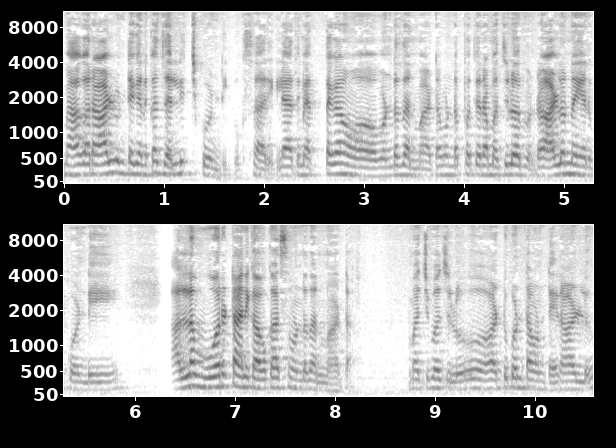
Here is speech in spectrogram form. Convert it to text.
బాగా రాళ్ళు ఉంటే కనుక జల్లించుకోండి ఒకసారి. లేకపోతే మెత్తగా ఉండదన్నమాట. ఉండకపోతే రా మధ్యలో రాళ్ళు ఉన్నాయనుకోండి అల్లం ఊరటానికి అవకాశం ఉండదన్నమాట. మధ్య మధ్యలో అడ్డుకుంటా ఉంటాయి రాళ్ళు.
